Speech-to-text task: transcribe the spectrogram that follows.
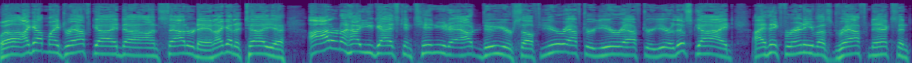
Well, I got my draft guide uh, on Saturday, and I got to tell you, I don't know how you guys continue to outdo yourself year after year after year. This guide, I think, for any of us draftniks and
